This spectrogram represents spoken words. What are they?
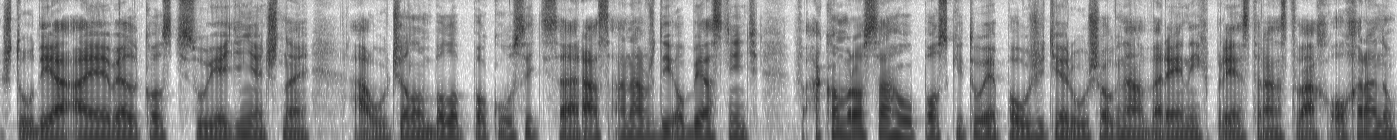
Štúdia a jej veľkosť sú jedinečné a účelom bolo pokúsiť sa raz a navždy objasniť, v akom rozsahu poskytuje použitie rúšok na verejných priestranstvách ochranu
